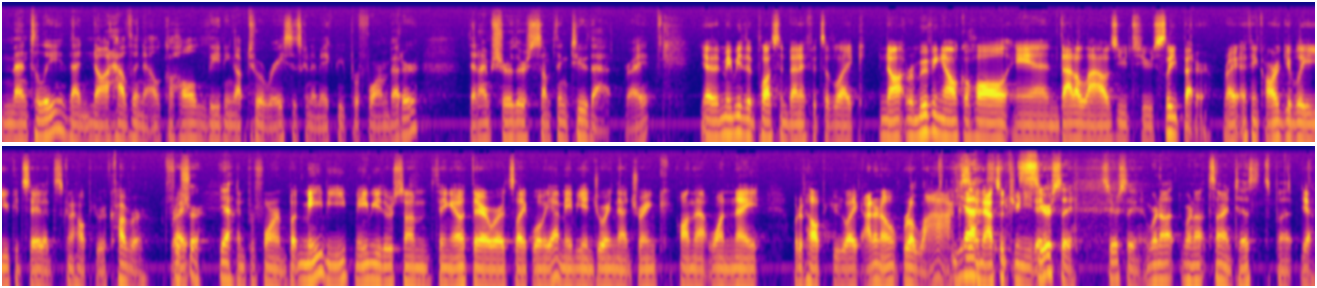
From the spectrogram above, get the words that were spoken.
mentally that not having alcohol leading up to a race is going to make me perform better, then I'm sure there's something to that, right? yeah maybe the plus and benefits of like not removing alcohol and that allows you to sleep better right i think arguably you could say that's going to help you recover For right? sure, yeah. and perform but maybe maybe there's something out there where it's like well yeah maybe enjoying that drink on that one night would have helped you like i don't know relax yeah, and that's what you needed Seriously, seriously. We're not we're not scientists, but Yeah.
